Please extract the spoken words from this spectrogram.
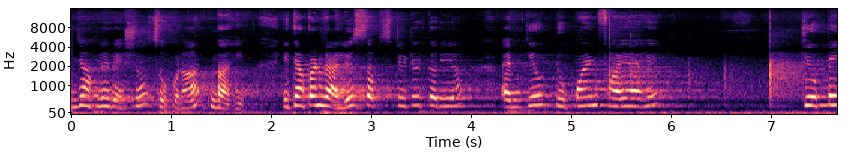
म्हणजे आपले रेशो चुकणार नाहीत. इथे आपण व्हॅल्यूज सबस्टिट्यूट करूया. M Q two point five आहे. क्यू पी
